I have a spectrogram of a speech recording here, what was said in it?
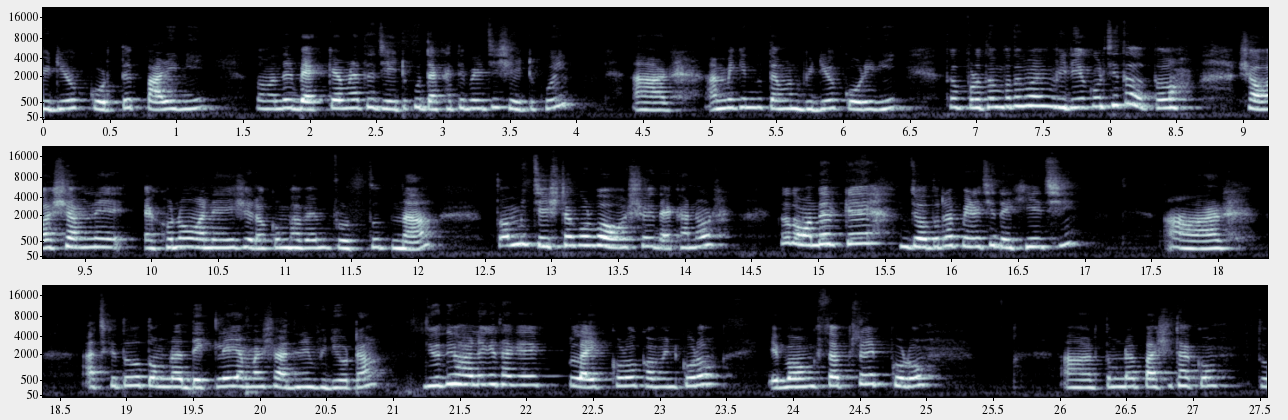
ভিডিও করতে পারিনি। তো আমাদের ব্যাক ক্যামেরাতে যেটুকু দেখাতে পেরেছি সেইটুকুই। আর আমি কিন্তু তেমন ভিডিও করিনি। তো প্রথম প্রথম আমি ভিডিও করছি তো তো সবার সামনে এখনও মানে সেরকমভাবে আমি প্রস্তুত না। তো আমি চেষ্টা করব অবশ্যই দেখানোর। তো তোমাদেরকে যতটা পেরেছি দেখিয়েছি। আর আজকে তো তোমরা দেখলেই আমার সারাদিনের ভিডিওটা। যদি ভালো লেগে থাকে লাইক করো কমেন্ট করো এবং সাবস্ক্রাইব করো। আর তোমরা পাশে থাকো। তো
